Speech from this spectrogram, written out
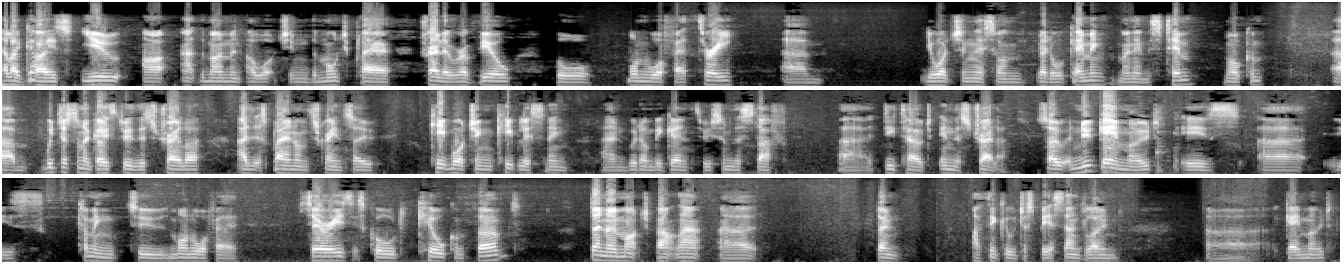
Hello guys, you are at the moment are watching the multiplayer trailer reveal for Modern Warfare 3. Um, you're watching this on Red Hawk Gaming. My name is Tim. Welcome. Um, we're just going to go through this trailer as it's playing on the screen, so keep watching, keep listening, and we're going to be going through some of the stuff uh, detailed in this trailer. So a new game mode is uh, is coming to Modern Warfare series. It's called Kill Confirmed. Don't know much about that. Uh, don't. I think it will just be a standalone uh, game mode.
